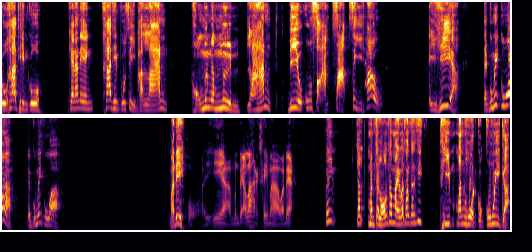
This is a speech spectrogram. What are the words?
ดูค่าทีมกู แค่นั้นเอง ค่าทีมกูสี่พันล้าน ของมึงอะหมื่นล้าน ดีกว่ากูสามสามสี่เท่า ไอ้เฮีย แต่กูไม่กลัว แต่กูไม่กลัว มาดิโหไอ้เหี้ยมันไปเอารหัสใครมาวะเนี่ยเฮ้ยจะมันจะร้องทำไมวะทั้งทั้งที่ทีมมันโหดกว่ากูอีกอะ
